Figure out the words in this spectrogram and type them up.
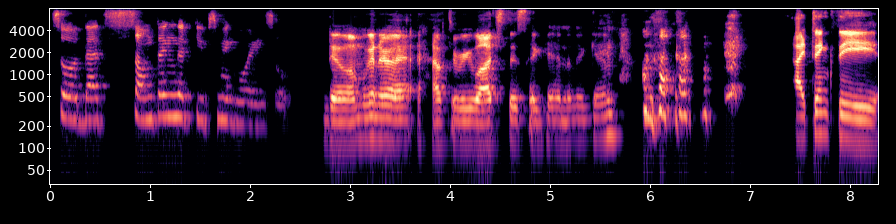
So that's something that keeps me going so. No i'm gonna have to rewatch this again and again. I think the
